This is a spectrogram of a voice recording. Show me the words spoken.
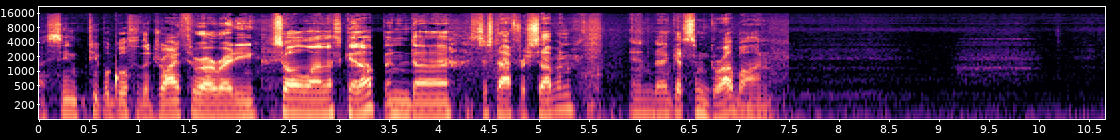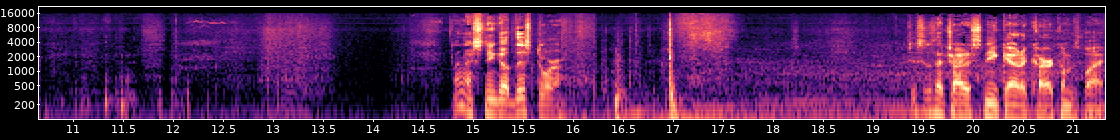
I've seen people go through the drive-through already. So uh, let's get up and uh, it's just after seven and uh, get some grub on. I'm gonna sneak out this door. Just as I try to sneak out, a car comes by.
